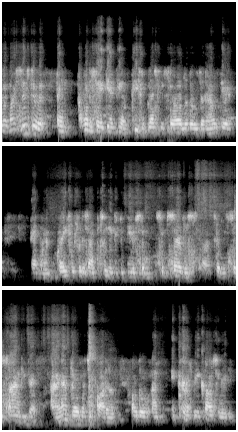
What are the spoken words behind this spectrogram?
Well, my sister, and I want to say again, you know, peace and blessings to all of those that are out there. And I'm grateful for this opportunity to be of some, some service uh, to the society that I am very much a part of, although I'm currently incarcerated.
